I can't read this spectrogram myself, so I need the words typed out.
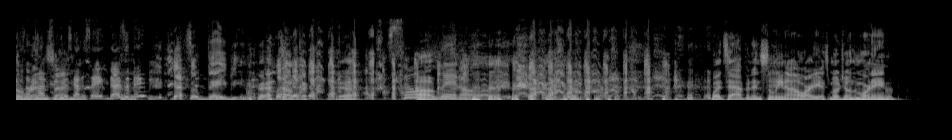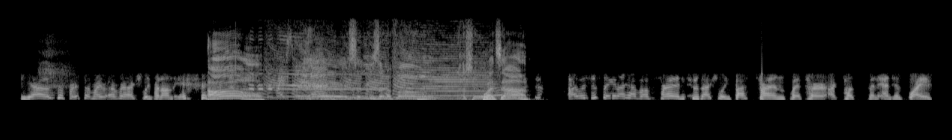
Sometimes you just gotta say, that's a baby. That's a baby. That's a yeah. So Um, little. What's happening, Selena? How are you? It's Mojo in the morning. Yeah, it's the first time I've ever actually been on the air. Oh, Hey, Selena's on the phone. Sure. what's up? I was just saying I have a friend who's actually best friends with her ex-husband and his wife,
